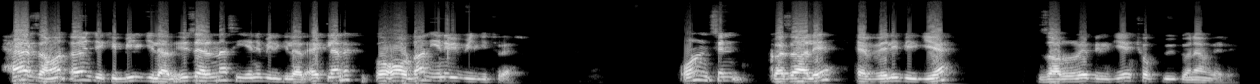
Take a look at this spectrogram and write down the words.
Her zaman önceki bilgiler üzerine yeni bilgiler eklenir ve oradan yeni bir bilgi türer. Onun için Gazali evveli bilgiye, zaruri bilgiye çok büyük önem veriyor.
